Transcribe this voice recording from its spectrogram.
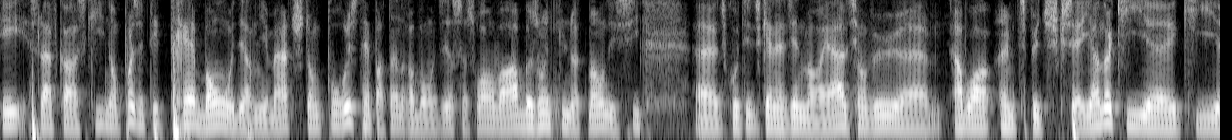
et Slavkowski n'ont pas été très bons au dernier match. Donc pour eux, c'est important de rebondir ce soir. On va avoir besoin de tout notre monde ici euh, du côté du Canadien de Montréal si on veut avoir un petit peu de succès. Il y en a qui, qui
